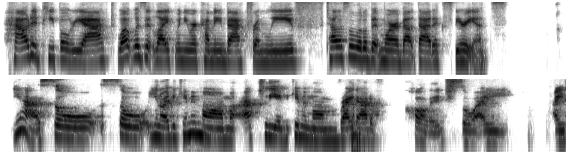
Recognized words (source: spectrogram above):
How did people react? What was it like when you were coming back from leave? Tell us a little bit more about that experience. Yeah, so so you know, I became a mom. Actually, I became a mom right out of college. So I I,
